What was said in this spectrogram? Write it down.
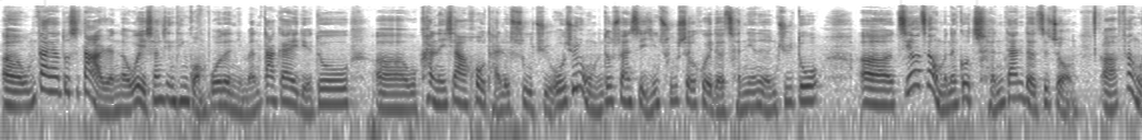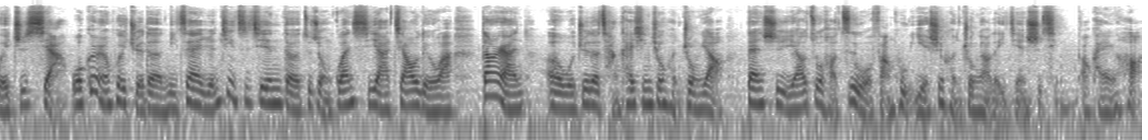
呃，我们大家都是大人了，我也。相信听广播的你们大概也都呃，我看了一下后台的数据，我觉得我们都算是已经出社会的成年人居多。呃，只要在我们能够承担的这种呃范围之下，我个人会觉觉得你在人际之间的这种关系啊、交流啊，当然呃，我觉得敞开心胸很重要。但是也要做好自我防护，也是很重要的一件事情。OK 哈，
